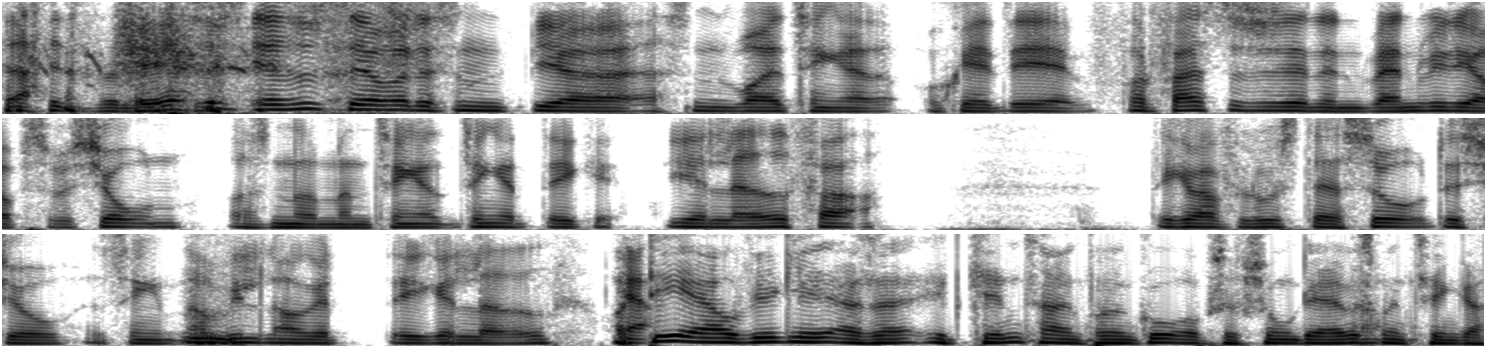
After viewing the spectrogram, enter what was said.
Nej, selvfølgelig. Jeg synes, jeg synes der, hvor det sådan bliver, sådan, hvor jeg tænker, okay, det er, for det første synes jeg, det er en vanvittig observation, og sådan noget, man tænker, tænker at det ikke de er lavet før. Det kan jeg i hvert fald huske, da jeg så det show. Jeg tænkte, nå, Mm. vildt nok, at det ikke er lavet. Og Ja. det er jo virkelig altså, et kendetegn på en god observation. Det er, hvis ja. man tænker,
